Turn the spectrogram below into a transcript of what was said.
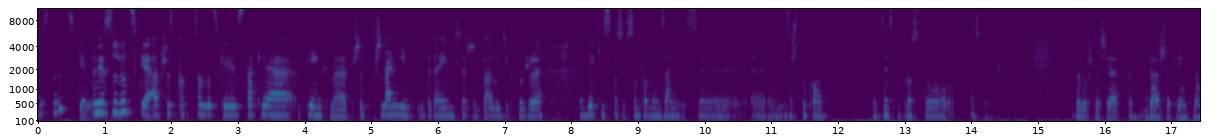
jest ludzkie. To jest ludzkie, a wszystko to, co ludzkie jest takie piękne. Przy, przynajmniej wydaje mi się, że dla ludzi, którzy w jakiś sposób są powiązani z, e, ze sztuką, to jest po prostu to jest piękne. Zanurzmy się w dalsze piękno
